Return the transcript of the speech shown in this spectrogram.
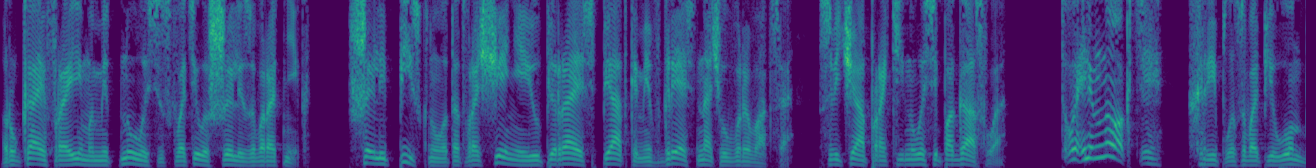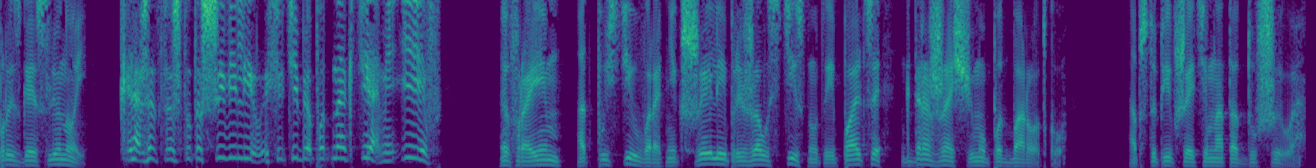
Рука Ефраима метнулась и схватила Шелли за воротник. Шелли пискнул от отвращения и, упираясь пятками в грязь, начал вырываться. Свеча опрокинулась и погасла. «Твои ногти!» — хрипло завопил он, брызгая слюной. «Кажется, что-то шевелилось у тебя под ногтями, Ив!» Эфраим отпустил воротник Шелли и прижал стиснутые пальцы к дрожащему подбородку. Обступившая темнота душила,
